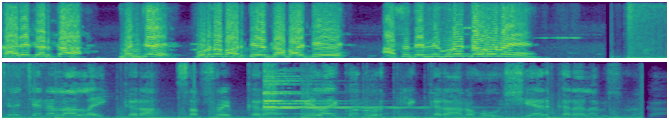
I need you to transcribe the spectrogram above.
कार्यकर्ता म्हणजे पूर्ण भारतीय जनता पार्टी आहे. असं त्यांनी गृहित धरू नये. आमच्या चॅनलला लाईक करा सबस्क्राईब करा बेल आयकॉनवर क्लिक करा आणि हो शेअर करायला विसरू नका.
